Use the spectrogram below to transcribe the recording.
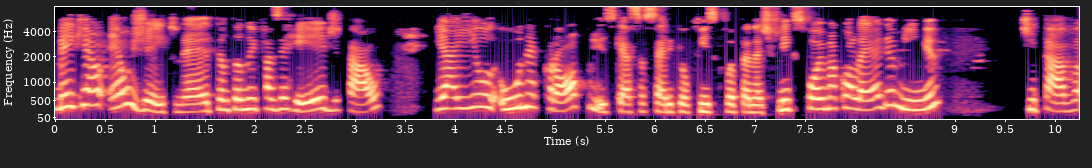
meio que é, é o jeito, né? Tentando ir fazer rede e tal. E aí o, o Necrópolis, que é essa série que eu fiz, que foi pra Netflix, foi uma colega minha, que tava,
